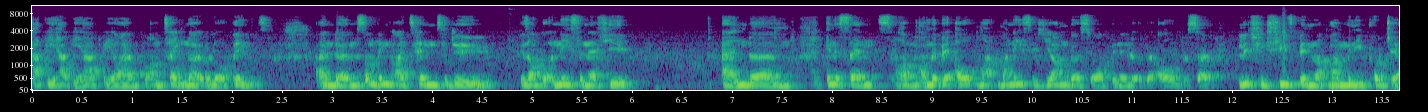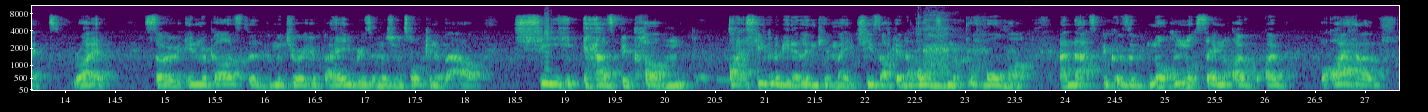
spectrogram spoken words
happy happy happy I, I'm taking note of a lot of things and um, something I tend to do is I've got a niece and nephew and um, in a sense, I'm, I'm a bit old. My, my niece is younger, so I've been a little bit older. So literally, she's been like my mini project, right? So in regards to the majority of behaviourism, as you're talking about, she has become. Like, she's going to be an Olympian, mate. She's like an ultimate performer, and that's because of not. I'm not saying that I've, I've, but I have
